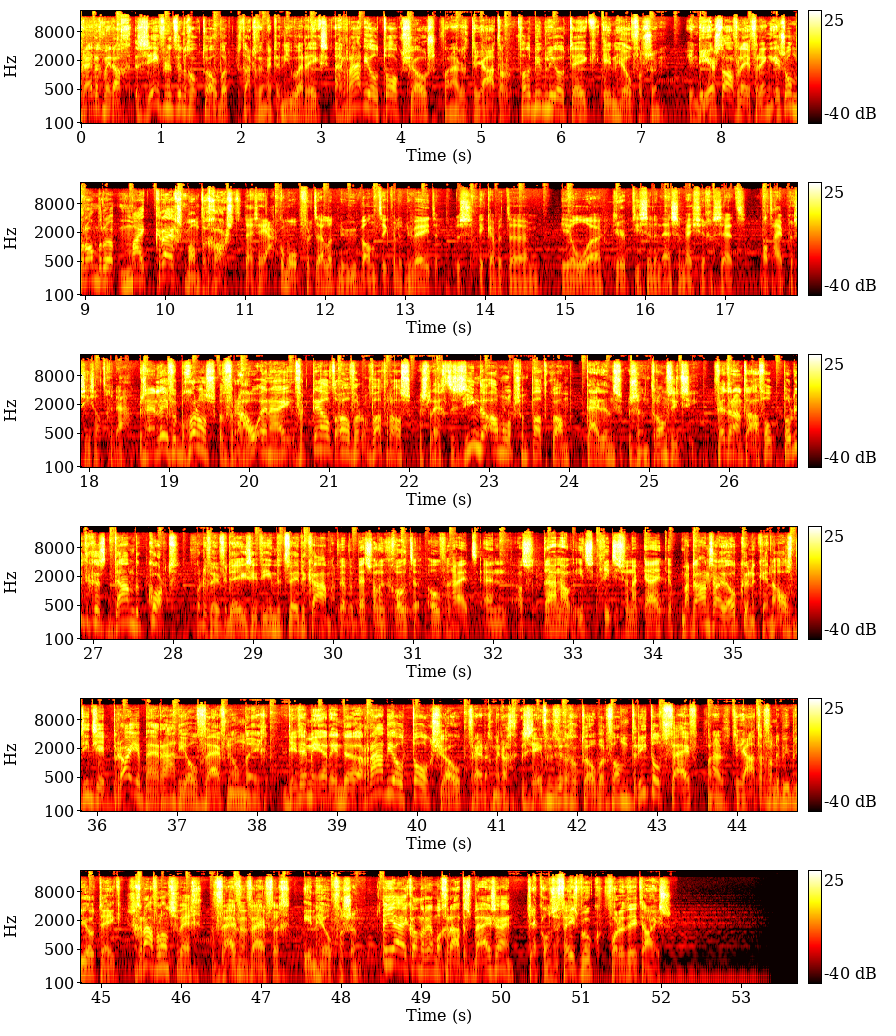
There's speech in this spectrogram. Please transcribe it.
Vrijdagmiddag 27 oktober starten we met een nieuwe reeks radio talkshows vanuit het theater van de bibliotheek in Hilversum. In de eerste aflevering is onder andere Mike Krijgsman te gast. Hij zei, ja, kom op, vertel het nu, want ik wil het nu weten. Dus ik heb het ehm, heel uh, cryptisch in een sms'je gezet wat hij precies had gedaan. Zijn leven begon als vrouw en hij vertelt over wat er als slechtziende allemaal op zijn pad kwam tijdens zijn transitie. Verder aan tafel politicus Daan de Kort. Voor de VVD zit hij in de Tweede Kamer. We hebben best wel een grote overheid. En als we daar nou iets kritischer naar kijken. Maar Daan zou je ook kunnen kennen als DJ Braille bij Radio 509. Dit en meer in de Radio Talkshow. Vrijdagmiddag 27 oktober van 3 tot 5 vanuit het Theater van de Bibliotheek. Schravenlandsweg 55 in Hilversum. En jij kan er helemaal gratis bij zijn. Check onze Facebook voor de details.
